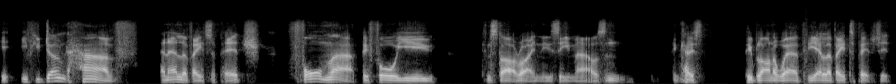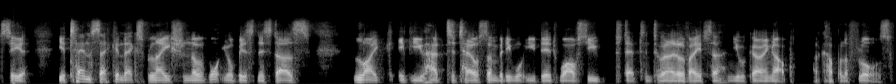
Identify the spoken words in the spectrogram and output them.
If you don't have an elevator pitch, form that before you can start writing these emails. And in case people aren't aware of the elevator pitch, it's your, your 10 second explanation of what your business does, like if you had to tell somebody what you did whilst you stepped into an elevator and you were going up a couple of floors.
